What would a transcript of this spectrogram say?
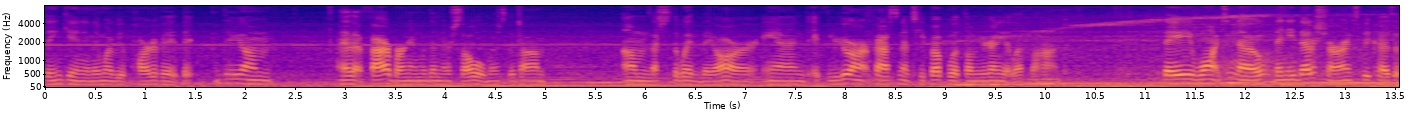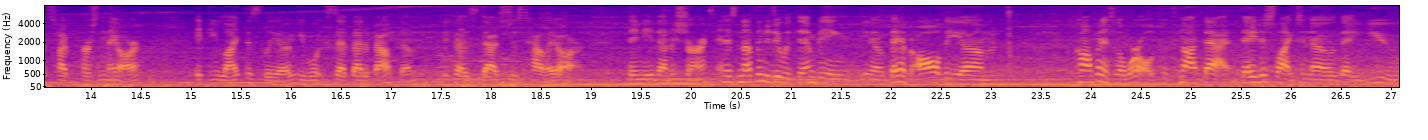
thinking, and they want to be a part of it. They, they um have that fire burning within their soul most of the time. Um, that's just the way that they are. And if you aren't fast enough to keep up with them, you're going to get left behind. They want to know, they need that assurance because that's the type of person they are. If you like this Leo, you will accept that about them because that's just how they are. They need that assurance. And it's nothing to do with them being, you know, they have all the um, confidence in the world. So it's not that. They just like to know that you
